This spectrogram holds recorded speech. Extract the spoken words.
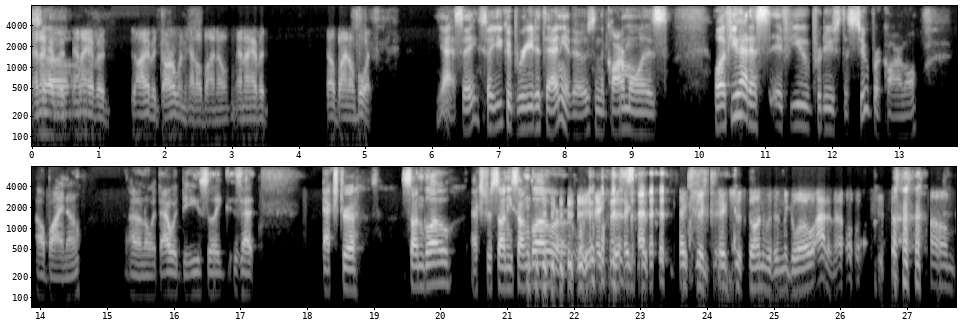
and I have a and I have a I have a Darwin head albino, and I have a albino boy. Yeah, see? So you could breed it to any of those and the caramel is well if you had a, if you produced a super caramel albino, I don't know what that would be. So like is that extra sun glow? Extra sunny sun glow or Extra- extra-? Extra extra sun within the glow. I don't know. um,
